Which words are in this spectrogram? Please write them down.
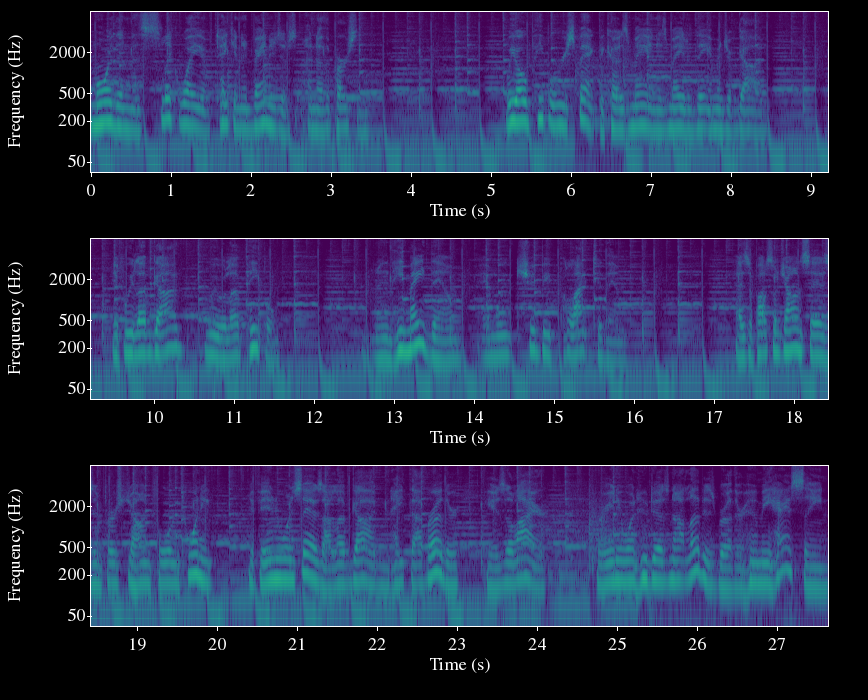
more than a slick way of taking advantage of another person. We owe people respect because man is made of the image of God. If we love God, we will love people. And He made them and we should be polite to them. As Apostle John says in 1 John 4 and 20, if anyone says, I love God and hate thy brother, he is a liar. For anyone who does not love his brother whom he has seen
